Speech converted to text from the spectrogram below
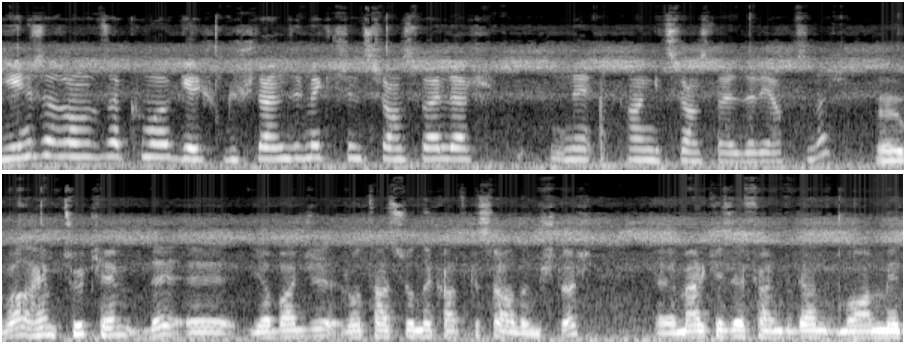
yeni sezonda takımı geç, güçlendirmek için transferler ne hangi transferleri yaptılar? E, Valla hem Türk hem de e, yabancı rotasyonda katkı sağlamışlar. E, Merkez Efendi'den Muhammed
